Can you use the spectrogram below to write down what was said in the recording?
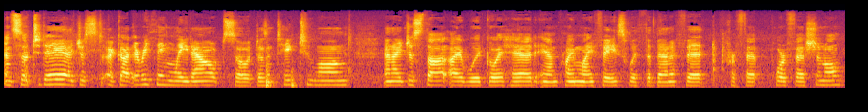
And so today I just I got everything laid out so it doesn't take too long and I just thought I would go ahead and prime my face with the Benefit Professional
